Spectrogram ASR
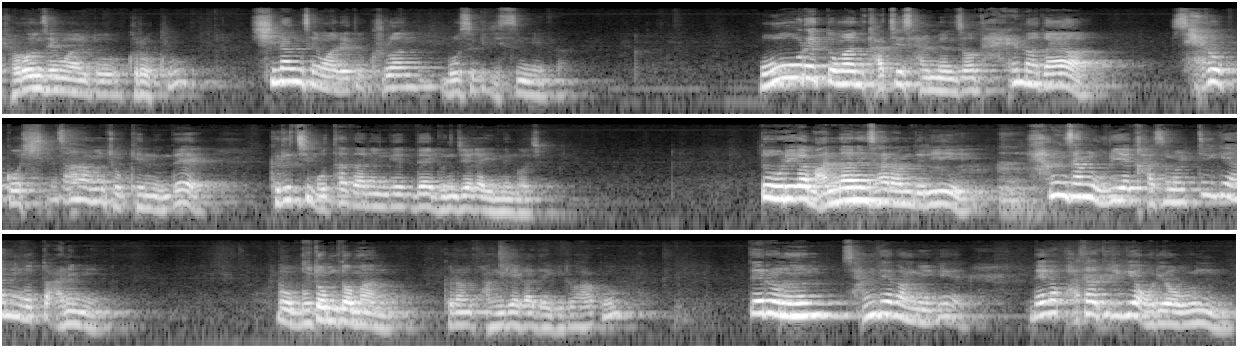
결혼 생활도 그렇고 신앙 생활에도 그런 모습이 있습니다. 오랫동안 같이 살면서 날마다 새롭고 신선하면 좋겠는데 그렇지 못하다는 게 내 문제가 있는 거죠. 또 우리가 만나는 사람들이 항상 우리의 가슴을 뛰게 하는 것도 아닙니다. 뭐 무덤덤한 그런 관계가 되기도 하고 때로는 상대방에게 내가 받아들이기 어려운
